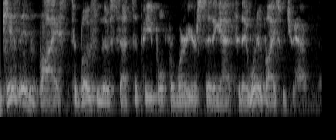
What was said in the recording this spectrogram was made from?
give advice to both of those sets of people from where you're sitting at today. What advice would you have for them?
